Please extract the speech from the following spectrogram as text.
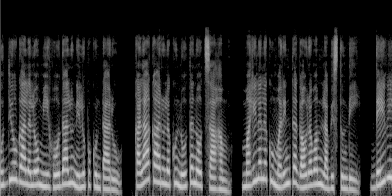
ఉద్యోగాలలో మీ హోదాలు నిలుపుకుంటారు. కళాకారులకు నూతనోత్సాహం. మహిళలకు మరింత గౌరవం లభిస్తుంది. దేవీ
